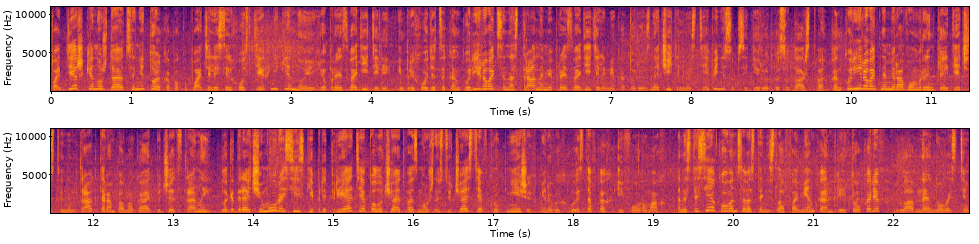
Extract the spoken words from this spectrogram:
Поддержке нуждаются не только покупатели сельхозтехники, но и ее производители. Им приходится конкурировать с иностранными производителями, которые в значительной степени субсидируют государство. Конкурировать на мировом рынке отечественным тракторам помогает бюджет страны, благодаря чему российские предприятия получают возможность участия в крупнейших мировых выставках и форумах. Анастасия Кованцева, Станислав Фоменко, Андрей Токарев. Главное новости.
